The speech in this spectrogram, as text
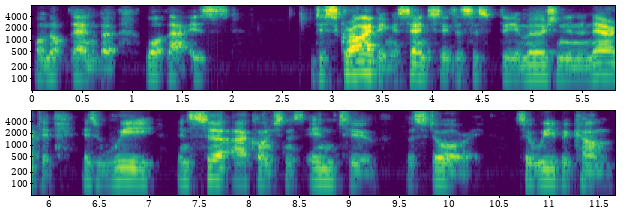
or not then, but what that is describing essentially this is the immersion in the narrative is we insert our consciousness into the story. So we become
